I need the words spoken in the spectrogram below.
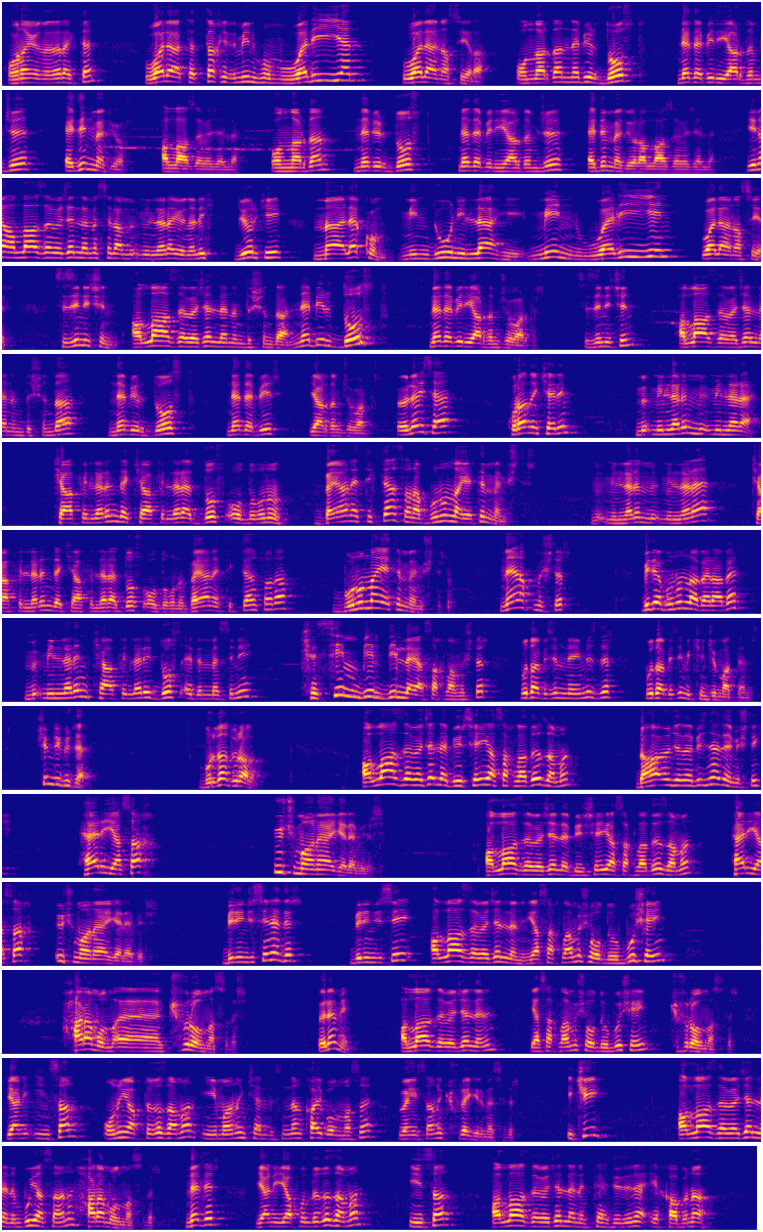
ona yönelerekten وَلَا تَتَّخِذْ مِنْهُمْ وَلِيًّا وَلَا نَصِيرًا Onlardan ne bir dost ne de bir yardımcı edinme diyor Allah azze ve celle. Onlardan ne bir dost ne de bir yardımcı edinme diyor Allah azze ve celle. Yine Allah azze ve celle mesela müminlere yönelik diyor ki مَا لَكُمْ مِنْ دُونِ اللّٰهِ مِنْ ve la. Sizin için Allah azze ve celle'nin dışında ne bir dost ne de bir yardımcı vardır. Sizin için Allah azze ve celle'nin dışında ne bir dost ne de bir yardımcı vardır. Öyleyse Kur'an-ı Kerim müminlerin müminlere, kafirlerin de kafirlere dost olduğunu beyan ettikten sonra bununla yetinmemiştir. Müminlerin müminlere, kafirlerin de kafirlere dost olduğunu beyan ettikten sonra bununla yetinmemiştir. Ne yapmıştır? Bir de bununla beraber müminlerin kafirleri dost edinmesini kesin bir dille yasaklamıştır. Bu da bizim neyimizdir? Bu da bizim ikinci maddemizdir. Şimdi güzel. Burada duralım. Allah azze ve celle bir şeyi yasakladığı zaman daha önce de biz ne demiştik? Her yasak üç manaya gelebilir. Allah azze ve celle bir şeyi yasakladığı zaman her yasak üç manaya gelebilir. Birincisi nedir? Birincisi Allah azze ve celle'nin yasaklamış olduğu bu şeyin haram olma, e, küfür olmasıdır. Öyle mi? Allah azze ve celle'nin yasaklamış olduğu bu şeyin küfür olmasıdır. Yani insan onu yaptığı zaman imanın kendisinden kaybolması ve insanın küfre girmesidir. İki, Allah azze ve celle'nin bu yasağının haram olmasıdır. Nedir? Yani yapıldığı zaman insan Allah azze ve celle'nin tehdidine, ikabına,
